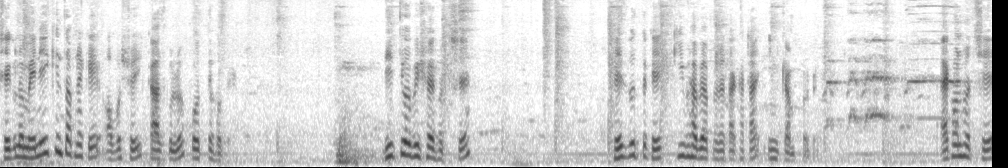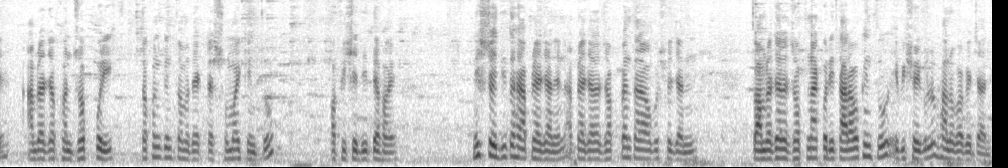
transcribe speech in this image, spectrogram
সেগুলো মেনেই কিন্তু আপনাকে অবশ্যই কাজগুলো করতে হবে। দ্বিতীয় বিষয় হচ্ছে ফেসবুক থেকে কীভাবে আপনারা টাকাটা ইনকাম করবেন? এখন হচ্ছে আমরা যখন জব করি, তখন কিন্তু আমাদের একটা সময় কিন্তু অফিসে দিতে হয়। নিশ্চয়ই দিতে হয়, আপনারা জানেন। আপনারা যারা জব করেন, তারা অবশ্যই জানেন। তো আমরা যারা জব না করি, তারাও কিন্তু এই বিষয়গুলো ভালোভাবে জানে।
